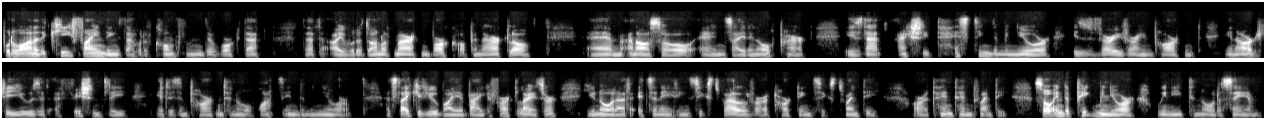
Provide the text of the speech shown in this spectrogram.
But one of the key findings that would have come from the work that that I would have done with Martin Burke up in Arklow um, and also inside in Oak Park is that actually testing the manure is very, very important. In order to use it efficiently, it is important to know what's in the manure. It's like if you buy a bag of fertilizer, you know that it's an 18612 or a 13620 or a 101020. So in the pig manure, we need to know the same.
